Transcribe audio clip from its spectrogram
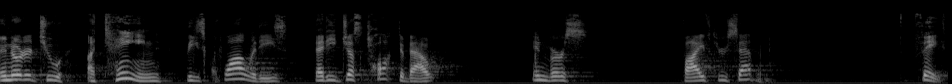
in order to attain these qualities that he just talked about in verse 5 through 7 faith,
